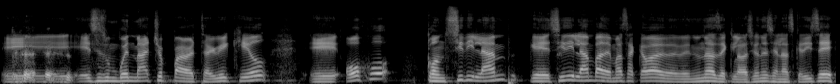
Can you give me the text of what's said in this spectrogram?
Eh, ese es un buen macho para Tyreek Hill. Eh, ojo con CeeDee Lamb, que CeeDee Lamb además acaba de venir unas declaraciones en las que dice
